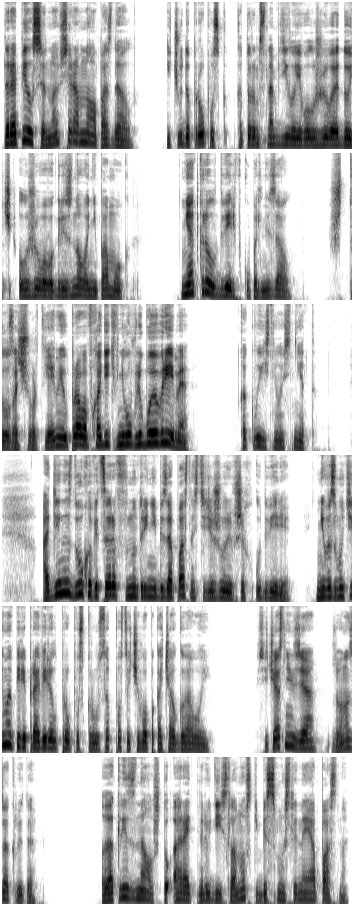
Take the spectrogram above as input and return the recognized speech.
Торопился, но все равно опоздал. И чудо-пропуск, которым снабдила его лживая дочь лживого Грязнова, не помог. Не открыл дверь в купольный зал. «Что за черт? Я имею право входить в него в любое время!» Как выяснилось, нет. Один из двух офицеров внутренней безопасности, дежуривших у двери, невозмутимо перепроверил пропуск Руса, после чего покачал головой. «Сейчас нельзя, зона закрыта». Лакрис знал, что орать на людей Слоновски бессмысленно и опасно.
